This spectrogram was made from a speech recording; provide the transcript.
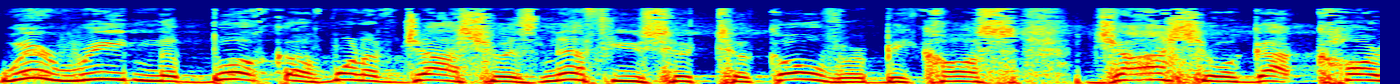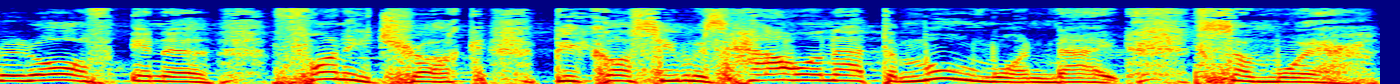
We're reading the book of one of Joshua's nephews who took over because Joshua got carted off in a funny truck because he was howling at the moon one night somewhere.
